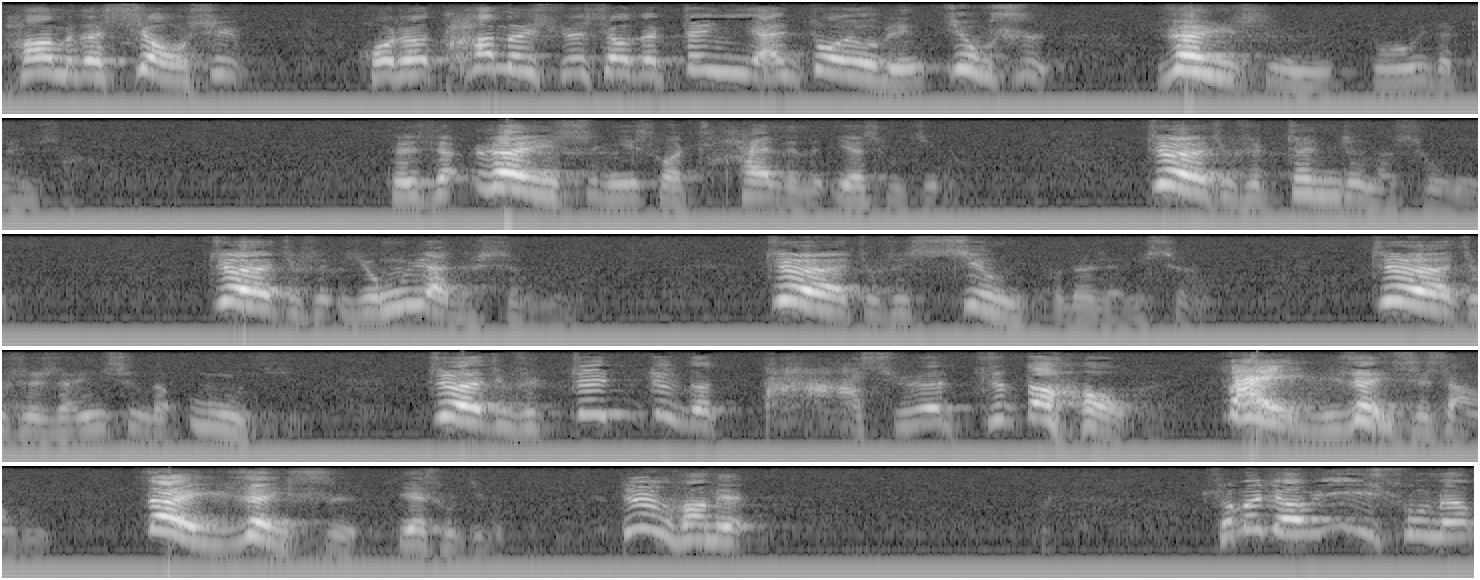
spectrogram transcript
他们的校训或者他们学校的箴言座右铭就是“认识你独一的真相”，这些认识你所差来的耶稣基督，这就是真正的生命，这就是永远的生命，这就是幸福的人生，这就是人生的目的，这就是真正的大学之道，在于认识上帝，在于认识耶稣基督。第二个方面，什么叫艺术呢？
